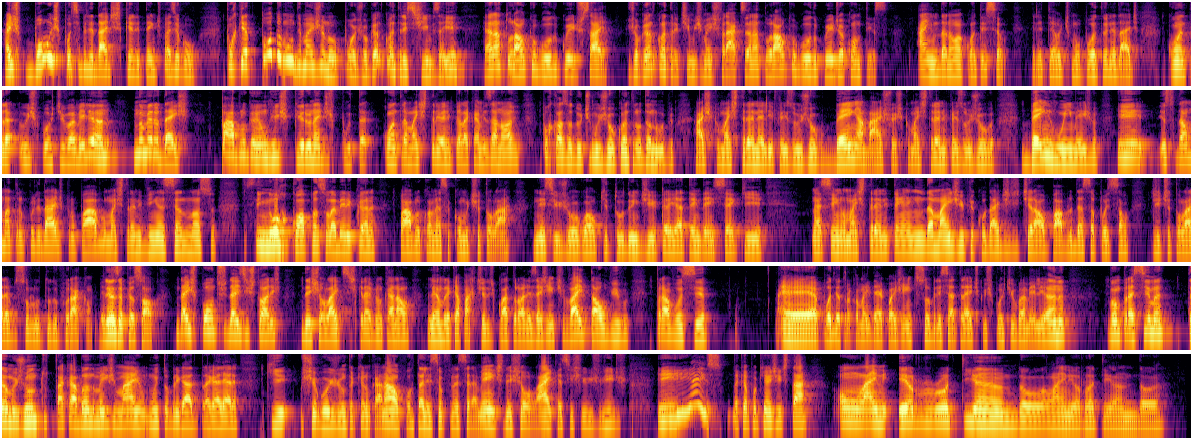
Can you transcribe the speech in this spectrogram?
as boas possibilidades que ele tem de fazer gol. Porque todo mundo imaginou, pô, jogando contra esses times aí, é natural que o gol do Coelho saia jogando contra times mais fracos, é natural que o gol do Coelho aconteça. Ainda não aconteceu. Ele tem a última oportunidade contra o Esportivo Ameliano. Número 10. Pablo ganhou um respiro na disputa contra Mastriani pela camisa 9 por causa do último jogo contra o Danúbio. Acho que o Mastriani ali fez um jogo bem abaixo, acho que o Mastriani fez um jogo bem ruim mesmo. E isso dá uma tranquilidade para o Pablo. O Mastriani vinha sendo nosso senhor Copa Sul-Americana Pablo começa como titular nesse jogo, ao que tudo indica, e a tendência é que assim, o Mastrani tem ainda mais dificuldade de tirar o Pablo dessa posição de titular absoluto do Furacão. Beleza, pessoal? 10 pontos, 10 histórias. Deixa o like, se inscreve no canal. Lembra que a partir de 4 horas a gente vai estar ao vivo para você é, poder trocar uma ideia com a gente sobre esse Atlético Esportivo Ameliano. Vamos para cima, tamo junto, tá acabando o mês de maio. Muito obrigado pra galera que chegou junto aqui no canal, fortaleceu financeiramente, deixou o like, assistiu os vídeos. E é isso. Daqui a pouquinho a gente tá online erroteando. Online erroteando.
